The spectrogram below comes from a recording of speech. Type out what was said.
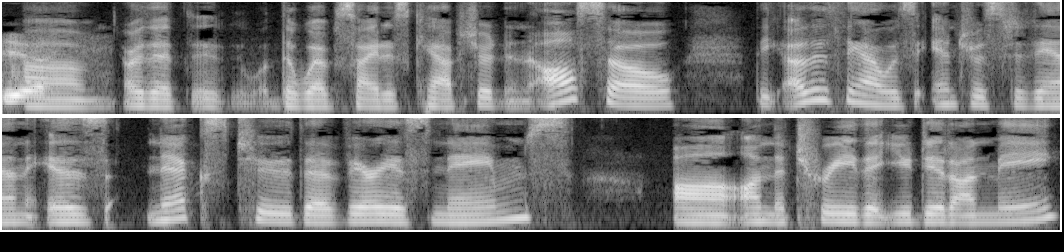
Yeah. um, or that the, the website is captured, and also the other thing I was interested in is next to the various names uh, on the tree that you did on me,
